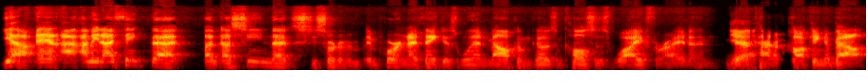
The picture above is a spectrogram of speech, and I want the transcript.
Yeah, and I, I mean, I think that a, a, scene that's sort of important, I think, is when Malcolm goes and calls his wife, right? And yeah. they're kind of talking about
